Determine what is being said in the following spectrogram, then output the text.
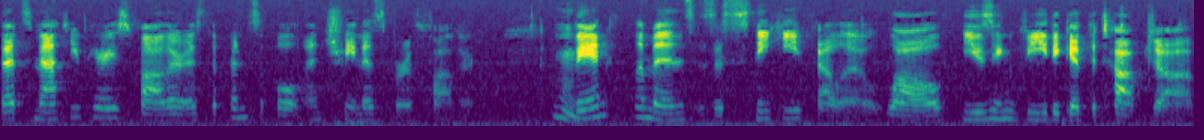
That's Matthew Perry's father as the principal and Trina's birth father. Hmm. Van Clemmons is a sneaky fellow, lol, using V to get the top job.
